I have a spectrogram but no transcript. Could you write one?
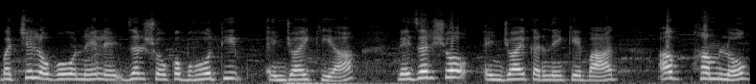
बच्चे लोगों ने लेज़र शो को बहुत ही एंजॉय किया। लेज़र शो एंजॉय करने के बाद अब हम लोग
